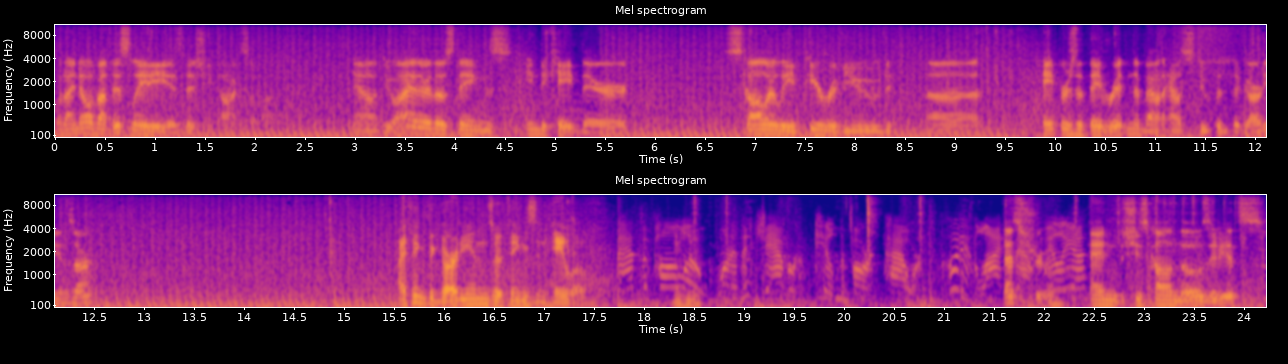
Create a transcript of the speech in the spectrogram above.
What I know about this lady is that she talks a lot. Now, do either of those things indicate their scholarly, peer-reviewed uh, papers that they've written about how stupid the Guardians are? I think the Guardians are things in Halo. Mm-hmm. That's true. And she's calling those idiots?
